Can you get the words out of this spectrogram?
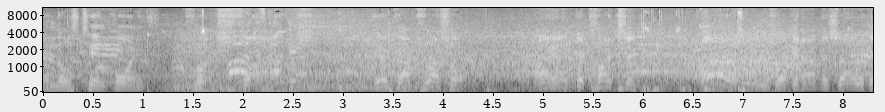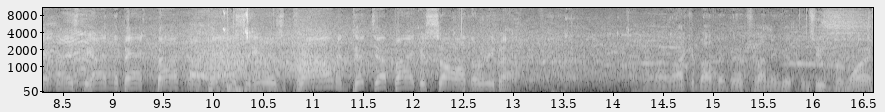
and those 10 points. Brooks flies. Here comes Russell. Ahead to Clarkson. Oh, he's looking on the side with that nice behind the back pass. And here is Brown and picked up by Gasol on the rebound. And what I like about that, they're trying to get the two for one.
